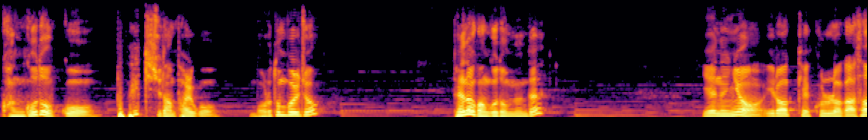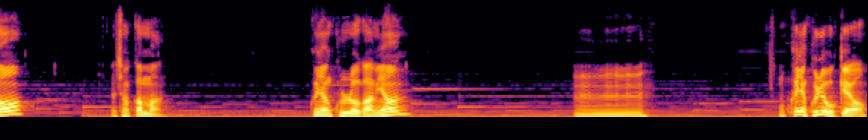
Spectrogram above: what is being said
광고도 없고 패키지도 안 팔고 뭐로 돈 벌죠? 배너 광고도 없는데? 얘는요 이렇게 굴러가서 야, 잠깐만 그냥 굴러가면 음 그냥 굴려볼게요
